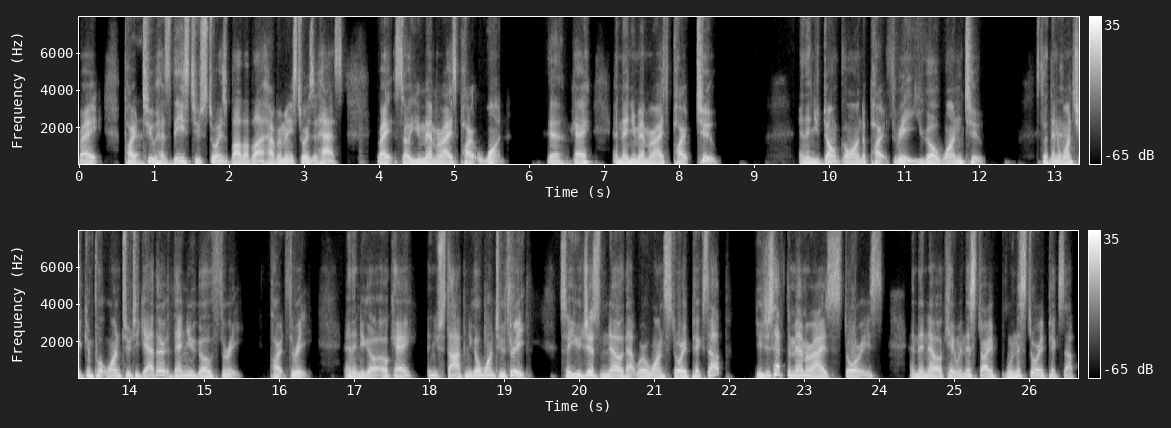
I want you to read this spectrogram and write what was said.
right? Part Yeah. two has these two stories, blah, blah, blah, however many stories it has, right? So you memorize part one, Yeah. okay? And then you memorize part two. And then you don't go on to part three, you go one, two. So then Yeah. once you can put one, two together, then you go three, part three. And then you go, okay. Then you stop and you go one, two, three. So you just know that where one story picks up, you just have to memorize stories and then know, okay, when this story, when this story picks up,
